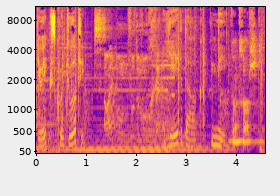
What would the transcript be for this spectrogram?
Radio X Kulturtipp. Das Album von der Woche. Jeden Tag mehr. Kontrast.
